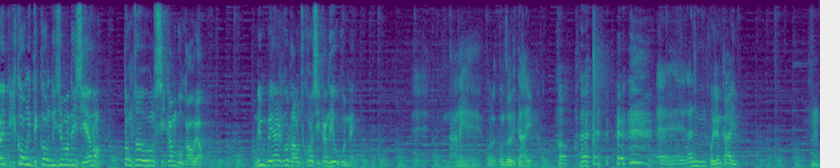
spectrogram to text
啊一直讲一直讲，你即摆你是安怎？当作讲时间无够了？恁爸还搁留一寡时间休困呢？诶，那呢，我就当做你答应啊。好，诶，咱互相加油。嗯。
